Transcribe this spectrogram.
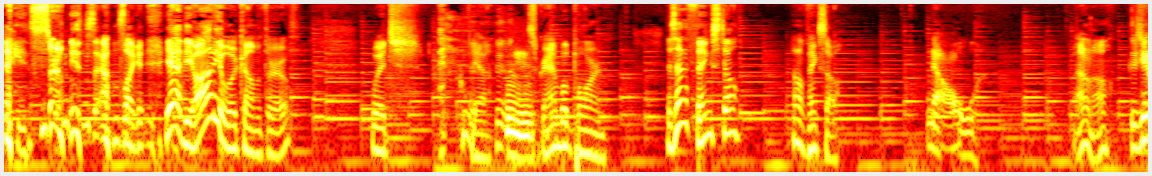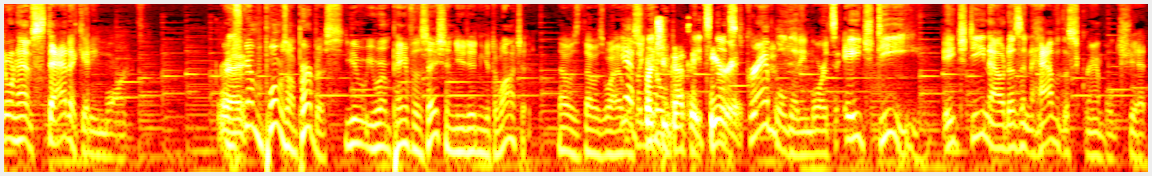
it certainly sounds like it. Yeah, the audio would come through, which, yeah. Mm. scrambled porn. Is that a thing still? I don't think so. No, I don't know. because you don't have static anymore. Right. Scrambled porn was on purpose. You you weren't paying for the station. You didn't get to watch it. That was that was why it Yeah, was. but, But you, you got to it's hear not it. scrambled anymore. It's HD. HD now doesn't have the scrambled shit.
